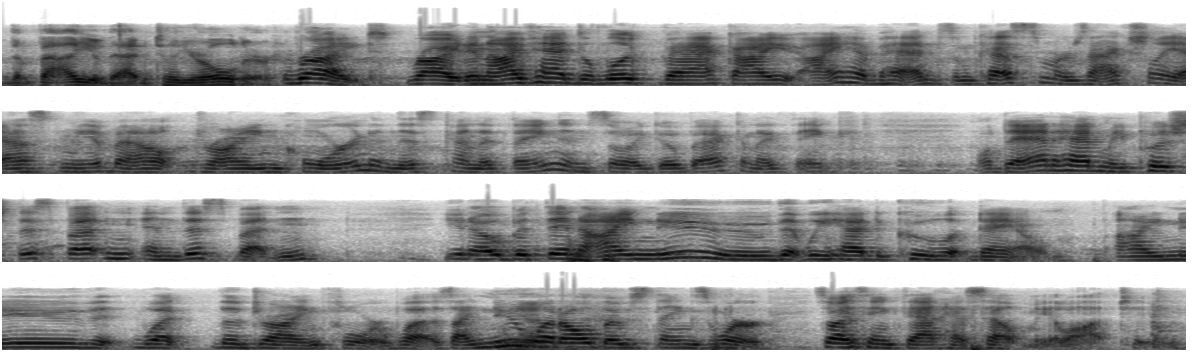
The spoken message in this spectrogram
the value of that until you're older. Right, right. And I've had to look back. I, I have had some customers actually ask me about drying corn and this kind of thing. And so I go back and I think, well, Dad had me push this button and this button, you know, but then I knew that we had to cool it down. I knew that what the drying floor was. I knew Yeah. what all those things were. So I think that has helped me a lot too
